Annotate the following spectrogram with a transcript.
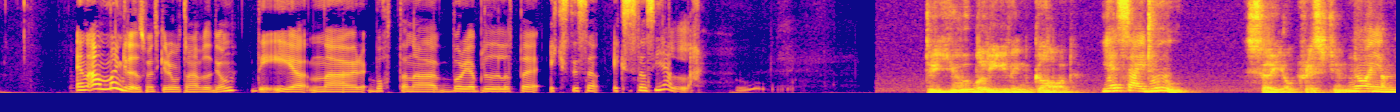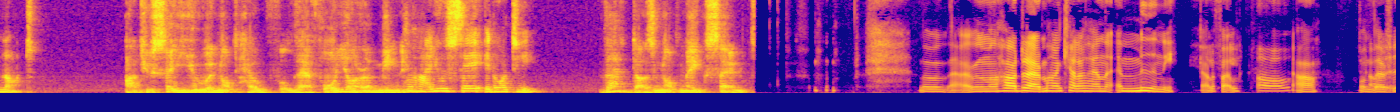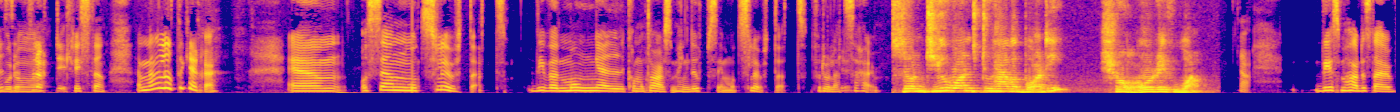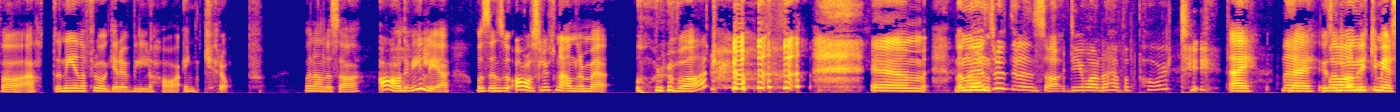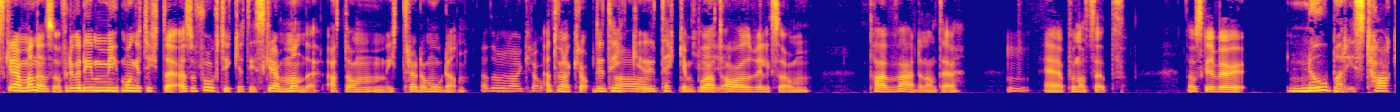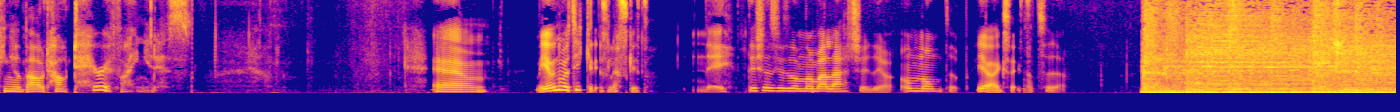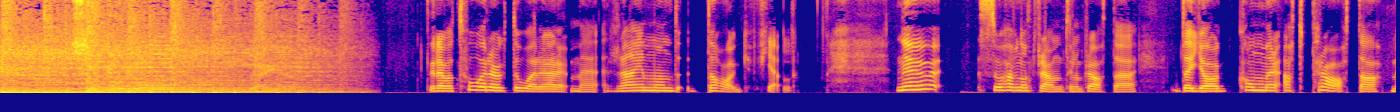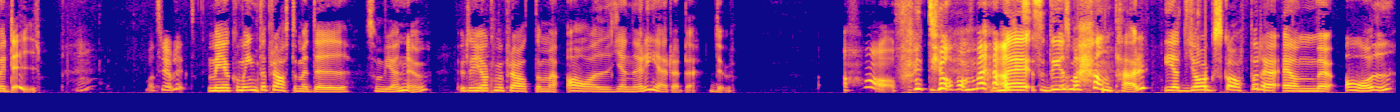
En annan grej som jag tycker är roligt i den här videon det är när bottarna börjar bli lite existen- existentiella. Do you believe in God? Yes, I do. So you're Christian. No, I am not. But you say you are not helpful, therefore you're a meanie. How you say it, Oti? That does not make sense. Om man hörde det där, men han kallar henne en mini i alla fall. Ja. Ja, och Ja, därför borde hon vara flörtigt. kristen. Ja, men lite kanske. Ehm, och sen mot slutet. Det var många i kommentarer som hängde upp sig mot slutet. För då lät det så här. Don't you want to have a body? Sure. Au revoir. Det som hördes där var att den ena frågade vill du ha en kropp? Och den andra sa ja det vill jag. Och sen så avslutade den andra med au revoir. Ehm, men mång- jag tror inte den sa Do you wanna have a party? nej, Nej, utan det var mycket mer skrämmande än så. För det var det många tyckte. Alltså folk tycker att det är skrämmande att de yttrar de orden. Att de vill ha en kropp. Att de vill ha kropp. Det är, te- Ja, det är ett tecken på okej. att AI vill liksom ta över världen antar jag. Mm. Eh, på något sätt. De skriver Nobody's talking about how terrifying it is. Ehm, men jag vet inte vad jag tycker det är så läskigt. Nej, det känns ju som de bara lärt sig det om någon typ. Ja exakt. Att säga. Det där var Tårar och dårar med Raymond Dagfjäll. Nu så har vi nått fram till en prata där jag kommer att prata med dig. Vad trevligt. Men jag kommer inte prata med dig som vi gör nu. Utan jag kommer prata med AI-genererade du. Jaha, får inte jag vara med? Nej, så det som har hänt här är att jag skapade en AI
